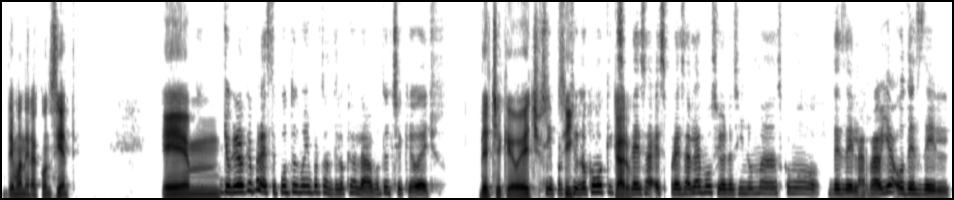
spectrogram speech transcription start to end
de manera consciente. Em, Yo creo que para este punto es muy importante lo que hablábamos del chequeo de hechos. Del chequeo de hechos. Sí, porque si uno como que expresa, expresa la emoción así nomás como desde la rabia o desde, el,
